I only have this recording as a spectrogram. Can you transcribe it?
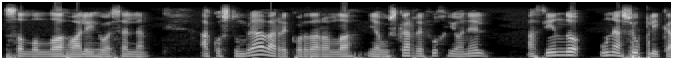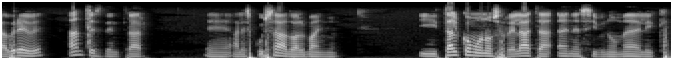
sallallahu alaihi wasallam acostumbraba a recordar a Allah y a buscar refugio en él haciendo una súplica breve antes de entrar eh, al excusado, al baño. Y tal como nos relata Anas ibn Malik,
